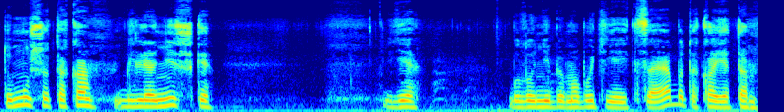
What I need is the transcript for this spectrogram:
Тому що така біля ніжки є, було ніби, мабуть, яйце, бо така є там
